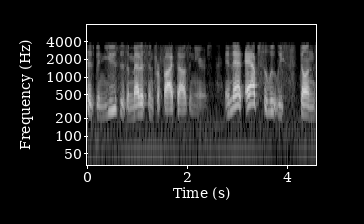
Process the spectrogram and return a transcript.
has been used as a medicine for 5,000 years, and that absolutely stuns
